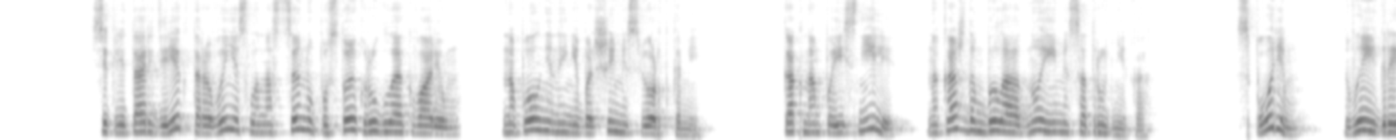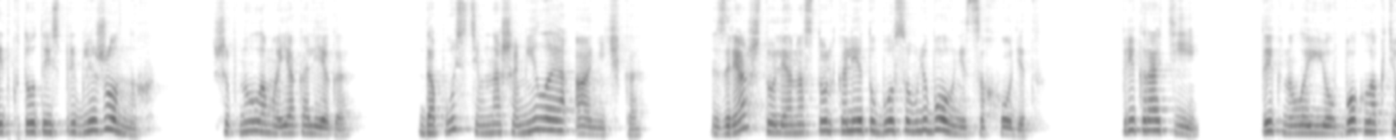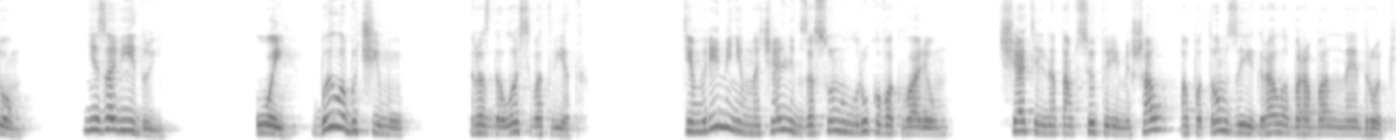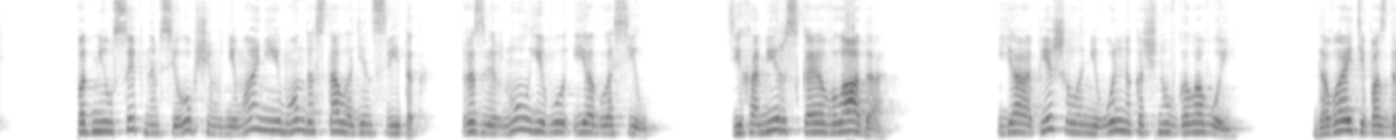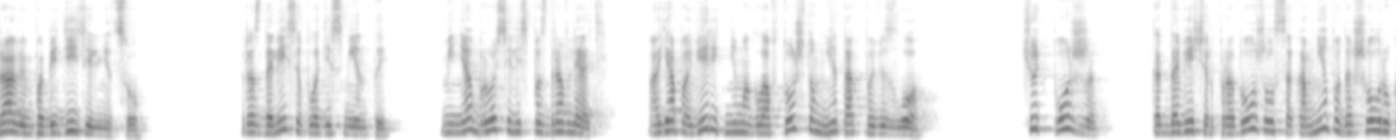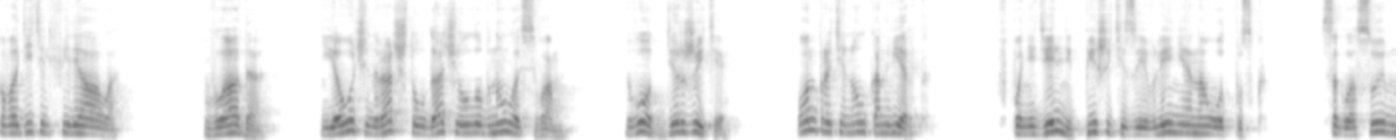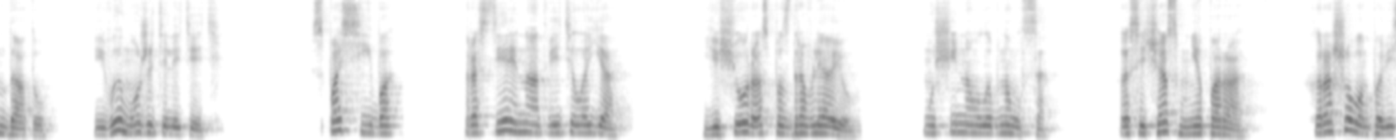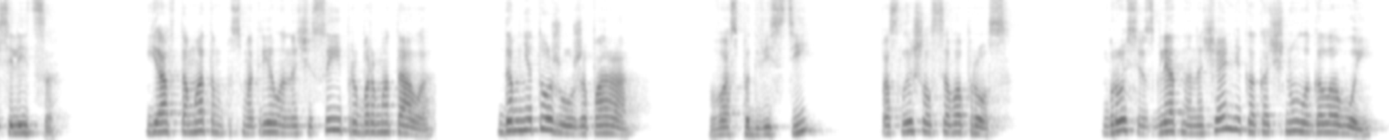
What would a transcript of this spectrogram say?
Секретарь директора вынесла на сцену пустой круглый аквариум, наполненный небольшими свертками. Как нам пояснили, на каждом было одно имя сотрудника. «Спорим, выиграет кто-то из приближенных», – шепнула моя коллега. «Допустим, наша милая Анечка. Зря, что ли, она столько лет у босса в любовницах ходит?» «Прекрати!» – тыкнула ее в бок локтем. «Не завидуй!» «Ой, было бы чему!» – раздалось в ответ. Тем временем начальник засунул руку в аквариум, Тщательно там все перемешал, а потом заиграла барабанная дробь. Под неусыпным всеобщим вниманием он достал один свиток, развернул его и огласил. «Тихомирская Влада!» Я опешила, невольно качнув головой. «Давайте поздравим победительницу!» Раздались аплодисменты. Меня бросились поздравлять, а я поверить не могла в то, что мне так повезло. Чуть позже, когда вечер продолжился, ко мне подошел руководитель филиала. «Влада, я очень рад, что удача улыбнулась вам. Вот, держите». Он протянул конверт. В понедельник пишите заявление на отпуск. Согласуем дату, и вы можете лететь. Спасибо, растерянно ответила я. Еще раз поздравляю. Мужчина улыбнулся. А сейчас мне пора. Хорошо вам повеселиться. Я автоматом посмотрела на часы и пробормотала: "Да мне тоже уже пора". Вас подвести? послышался вопрос. Бросив взгляд на начальника, качнула головой.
